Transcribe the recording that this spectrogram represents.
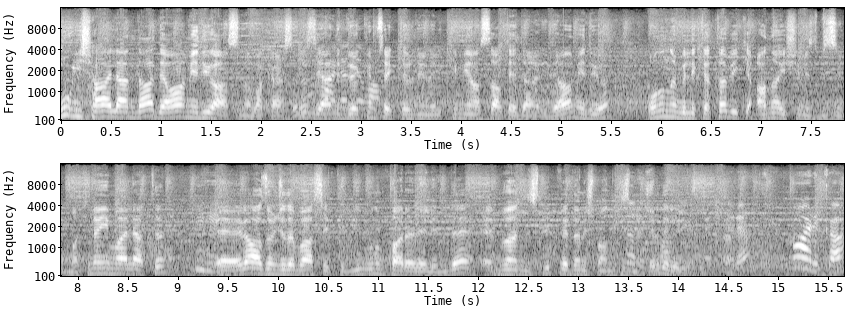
Bu iş halen daha devam ediyor aslında bakarsanız. Yani Hala döküm devam sektörüne yönelik kimyasal tedarik devam ediyor. Onunla birlikte tabii ki ana işimiz bizim makine imalatı Ee, ve az önce de bahsettiğim gibi bunun paralelinde e, mühendislik ve danışmanlık hizmetleri de veriyoruz. hizmetleri. Harika.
